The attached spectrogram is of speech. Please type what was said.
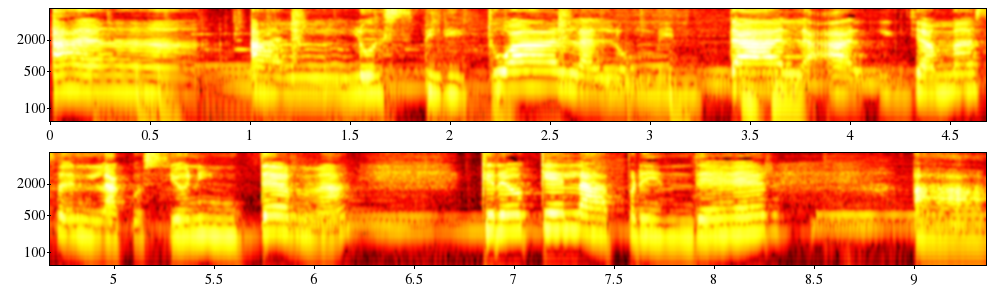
a, a, lo espiritual, a lo mental, ya más en la cuestión interna, creo que el aprender a,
